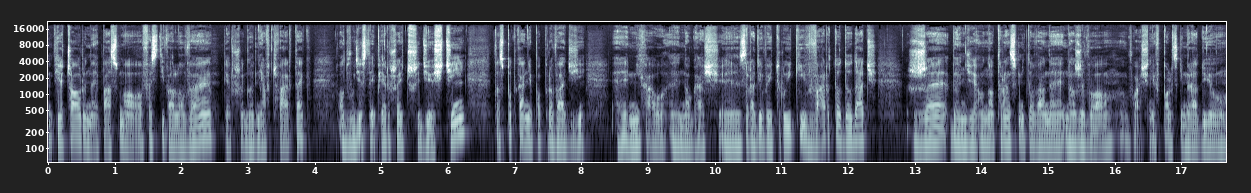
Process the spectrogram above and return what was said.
wieczorne pasmo festiwalowe pierwszego dnia w czwartek o 21.30. To spotkanie poprowadzi e, Michał e, Nogaś e, z Radiowej Trójki. Warto dodać, że będzie ono transmitowane na żywo właśnie w Polskim Radiu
